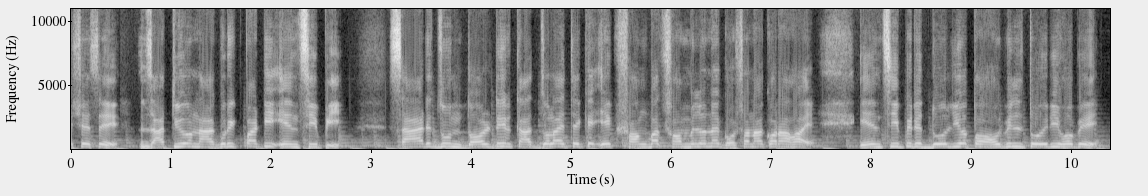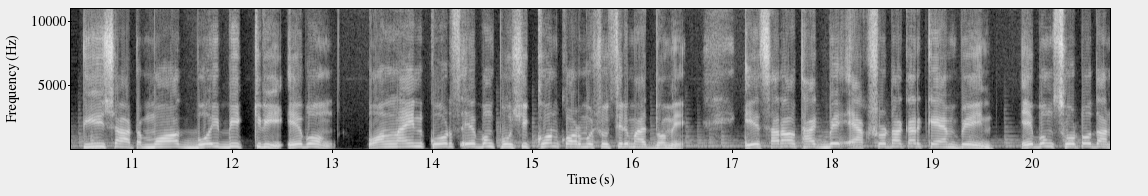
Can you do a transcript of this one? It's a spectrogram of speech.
এসেছে জাতীয় নাগরিক পার্টি এনসিপি। চার জুন দলটির কার্যালয় থেকে এক সংবাদ সম্মেলনে ঘোষণা করা হয়, এনসিপির দলীয় তহবিল তৈরি হবে টি শার্ট মগ, বই বিক্রি এবং অনলাইন কোর্স এবং প্রশিক্ষণ কর্মসূচির মাধ্যমে। এছাড়াও থাকবে একশো টাকার ক্যাম্পেইন। এবং ছোট দান,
